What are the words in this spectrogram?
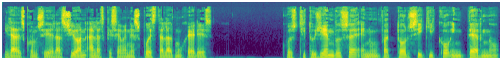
y la desconsideración a las que se ven expuestas las mujeres constituyéndose en un factor psíquico interno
